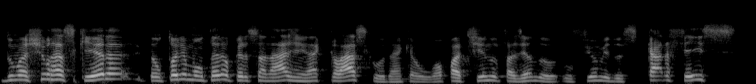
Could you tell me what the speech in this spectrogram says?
de uma churrasqueira. Então, Tony Montana é o personagem né, clássico, né, que é o Al Pacino fazendo o filme do Scarface,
